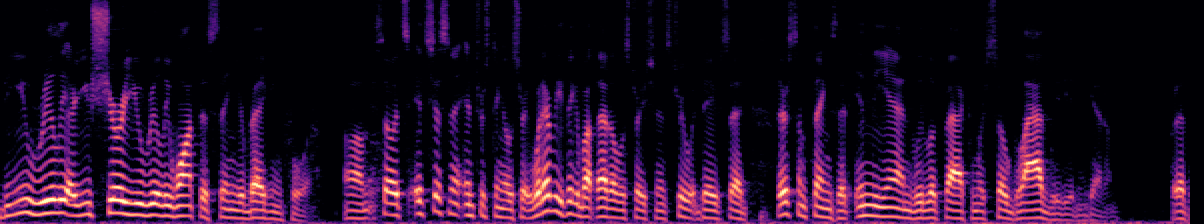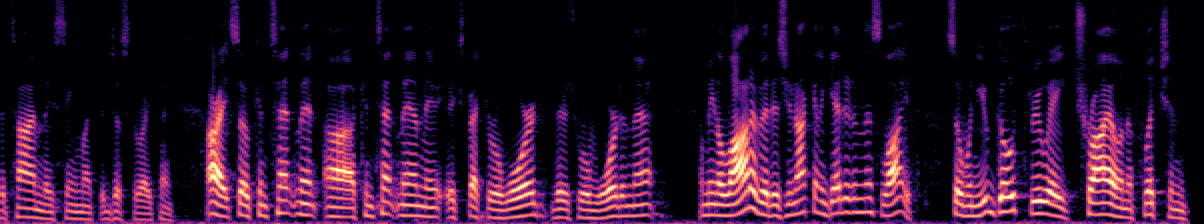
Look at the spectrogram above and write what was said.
do you really, are you sure you really want this thing you're begging for? Um, so it's, it's just an interesting illustration. Whatever you think about that illustration, it's true what Dave said. There's some things that in the end we look back and we're so glad we didn't get them. But at the time they seem like the, just the right thing. All right, so contentment, uh, content man may expect a reward. There's reward in that. I mean, a lot of it is you're not going to get it in this life. So when you go through a trial and affliction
